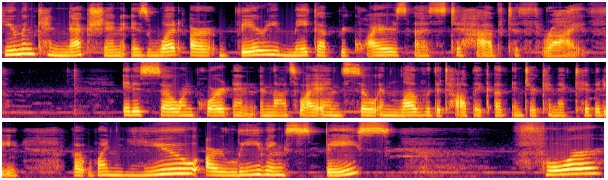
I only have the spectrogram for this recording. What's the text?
Human connection is what our very makeup requires us to have to thrive. It is so important, and that's why I'm so in love with the topic of interconnectivity. But when you are leaving space for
